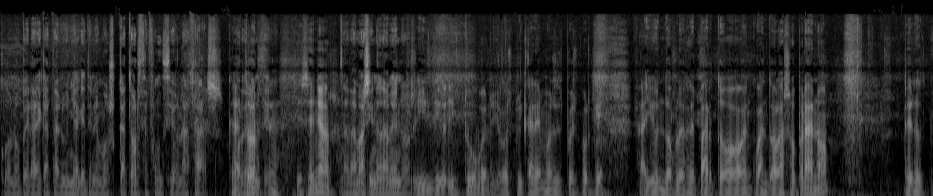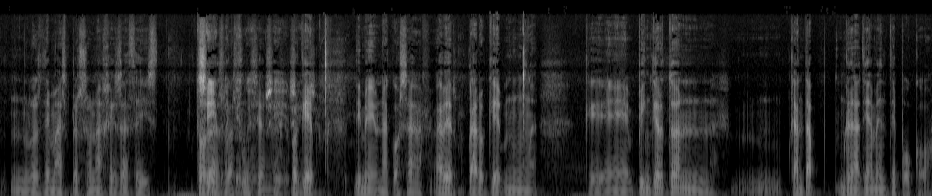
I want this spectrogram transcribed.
con Ópera de Cataluña que tenemos 14 funcionazas. por 14, delante. sí señor. Nada más y nada menos. Y, y tú, bueno, ya lo explicaremos después porque hay un doble reparto en cuanto a la soprano, pero los demás personajes hacéis todas Sí, las funciones. sí, porque, sí. dime una cosa, a ver, claro que, mm, que Pinkerton mm, canta relativamente poco.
